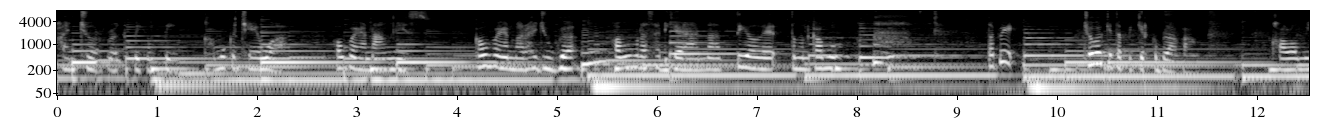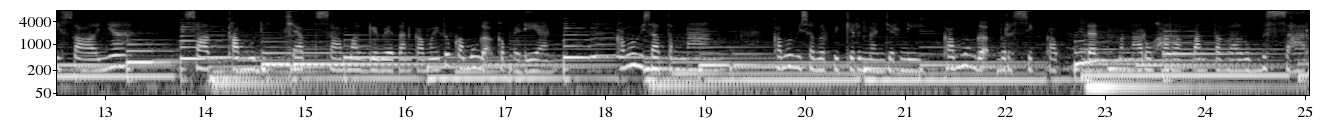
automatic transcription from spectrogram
Hancur berkeping-keping. Kamu kecewa. Kamu pengen nangis kamu pengen marah juga. Kamu merasa dikhianati oleh teman kamu. Tapi coba kita pikir ke belakang. Kalau misalnya saat kamu di chat sama gebetan kamu itu kamu nggak kepedean. Kamu bisa tenang. Kamu bisa berpikir dengan jernih. Kamu nggak bersikap dan menaruh harapan terlalu besar.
